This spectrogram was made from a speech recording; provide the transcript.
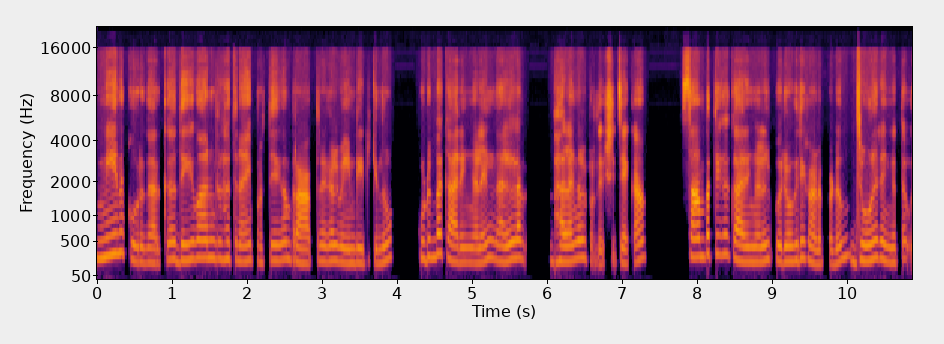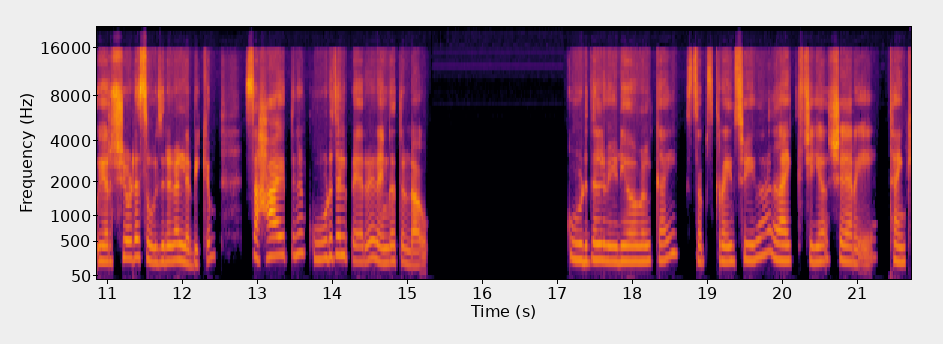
മീനക്കൂറുകാർക്ക് ദൈവാനുഗ്രഹത്തിനായി പ്രത്യേകം പ്രാർത്ഥനകൾ വേണ്ടിയിരിക്കുന്നു. കുടുംബകാര്യങ്ങളിൽ നല്ല ഫലങ്ങൾ പ്രതീക്ഷിച്ചേക്കാം. സാമ്പത്തിക കാര്യങ്ങളിൽ പുരോഗതി കാണപ്പെടും. ജോലി രംഗത്ത് ഉയർച്ചയുടെ സൂചനകൾ ലഭിക്കും. സഹായത്തിന് കൂടുതൽ പേര് രംഗത്തുണ്ടാവും. കൂടുതൽ വീഡിയോകൾക്കായി സബ്സ്ക്രൈബ് ചെയ്യുക ലൈക്ക് ചെയ്യുക ഷെയർ ചെയ്യുക. താങ്ക്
